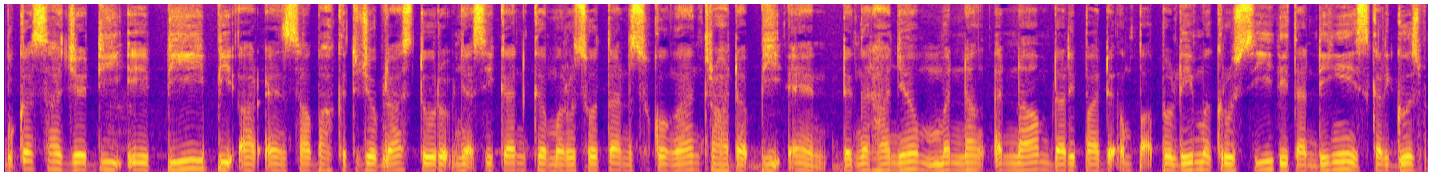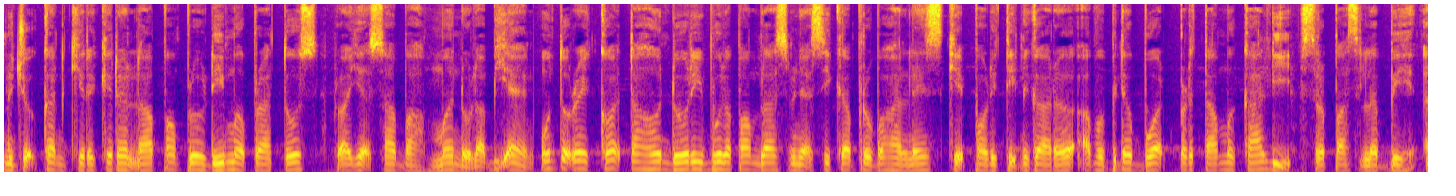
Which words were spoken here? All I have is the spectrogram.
Bukan sahaja DAP, PRN Sabah ke-17 turut menyaksikan kemerosotan sokongan terhadap BN dengan hanya menang 6 daripada 45 kerusi ditandingi sekaligus menunjukkan kira-kira 85% rakyat Sabah menolak BN. Untuk rekod, tahun 2018 menyaksikan perubahan landscape politik negara apabila buat pertama kali selepas lebih 6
